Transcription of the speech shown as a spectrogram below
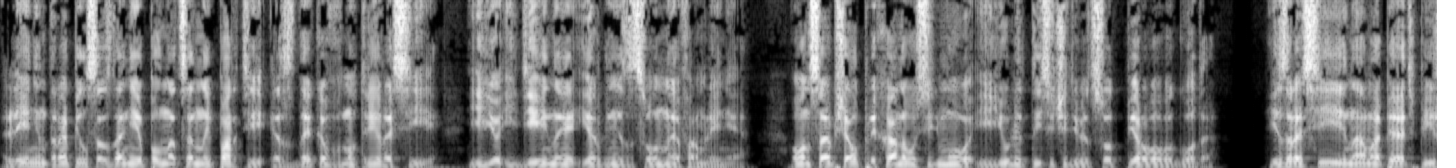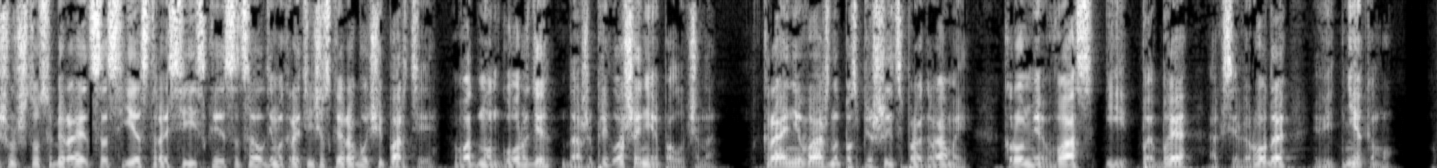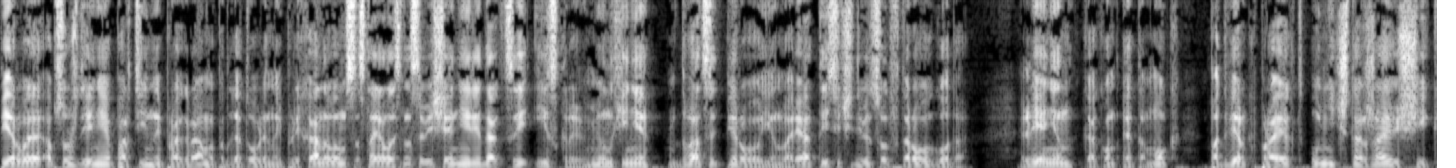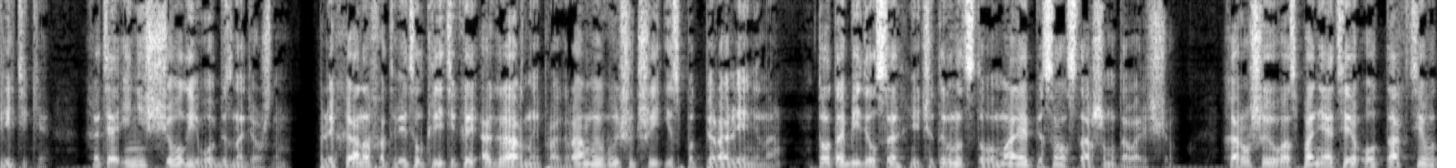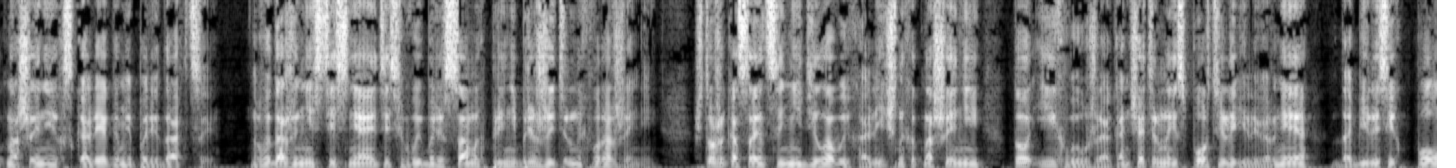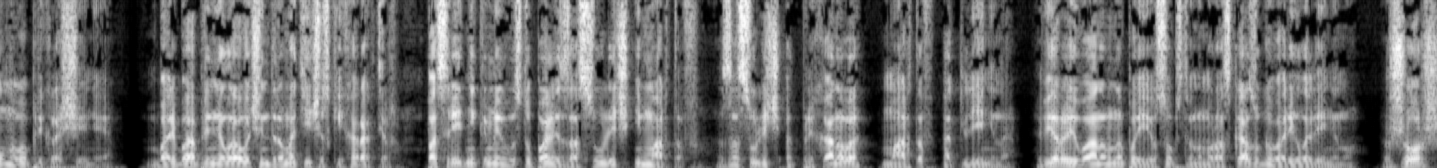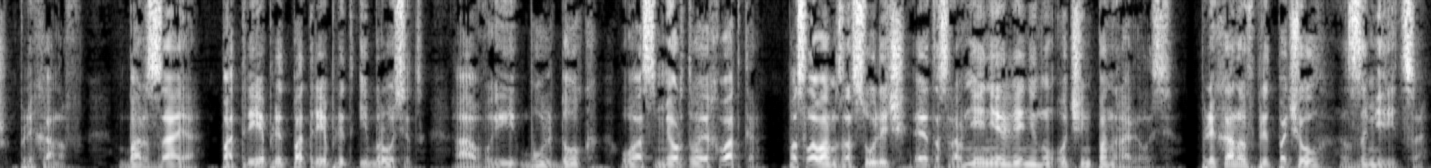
Ленин торопил создание полноценной партии эсдеков внутри России, ее идейное и организационное оформление. Он сообщал Плеханову 7 июля 1901 года. Из России нам опять пишут, что собирается съезд Российской социал-демократической рабочей партии. В одном городе даже приглашение получено. Крайне важно поспешить с программой. Кроме вас и ПБ, Аксельрода, ведь некому. Первое обсуждение партийной программы, подготовленной Плехановым, состоялось на совещании редакции «Искры» в Мюнхене 21 января 1902 года. Ленин, как он это мог, подверг проект уничтожающей критике, хотя и не счел его безнадежным. Плеханов ответил критикой аграрной программы, вышедшей из-под пера Ленина. Тот обиделся и 14 мая писал старшему товарищу. «Хорошие у вас понятия о такте в отношениях с коллегами по редакции. Вы даже не стесняетесь в выборе самых пренебрежительных выражений. Что же касается не деловых, а личных отношений, то их вы уже окончательно испортили, или вернее, добились их полного прекращения. Борьба приняла очень драматический характер. Посредниками выступали Засулич и Мартов. Засулич от Плеханова, Мартов от Ленина. Вера Ивановна, по ее собственному рассказу, говорила Ленину. «Жорж Плеханов, борзая, потреплет-потреплет и бросит, а вы, бульдог, у вас мертвая хватка». По словам Засулич, это сравнение Ленину очень понравилось. Плеханов предпочел замириться.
